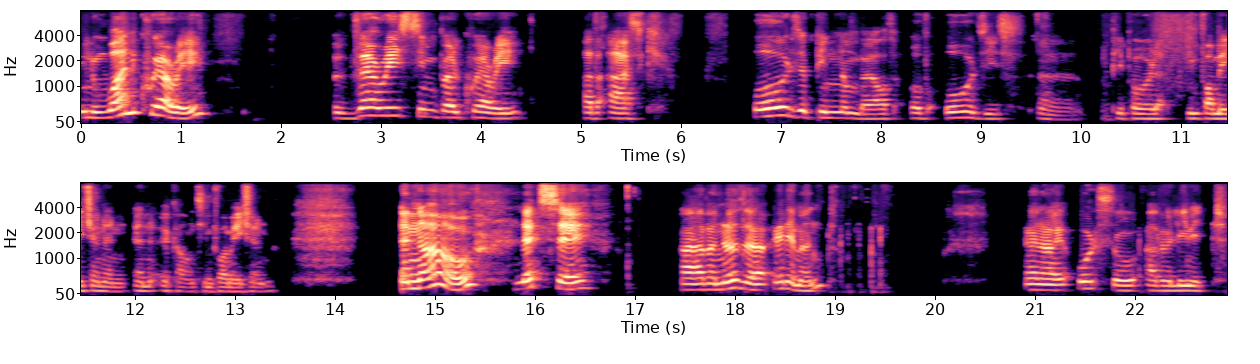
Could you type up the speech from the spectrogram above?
in one query, a very simple query, I've asked all the PIN numbers of all these uh, people information and, and accounts information. And now, let's say I have another element and I also have a limit.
